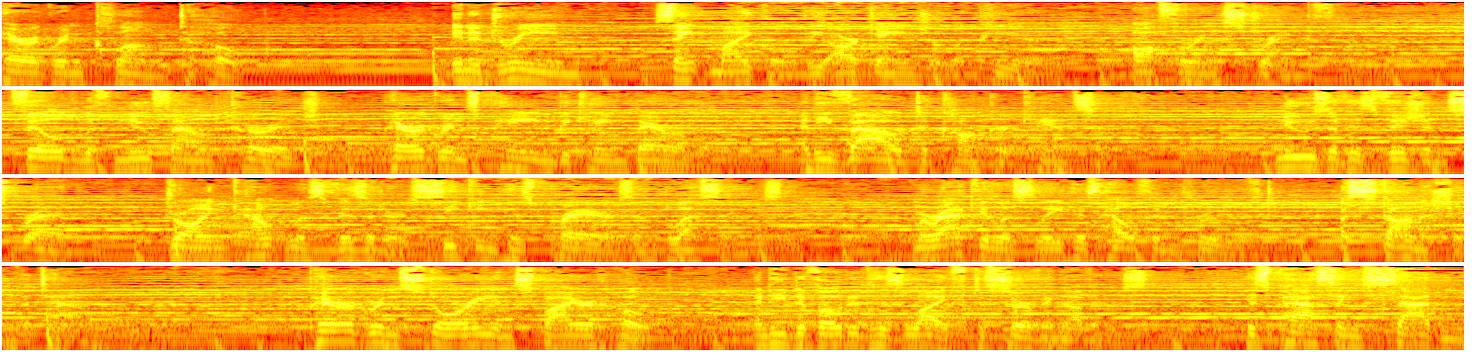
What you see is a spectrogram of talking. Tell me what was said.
Peregrine clung to hope. In a dream, Saint Michael, the archangel, appeared, offering strength. Filled with newfound courage, Peregrine's pain became bearable, and he vowed to conquer cancer. News of his vision spread, drawing countless visitors seeking his prayers and blessings. Miraculously, his health improved, astonishing the town. Peregrine's story inspired hope, and he devoted his life to serving others. His passing saddened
